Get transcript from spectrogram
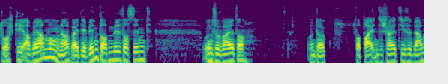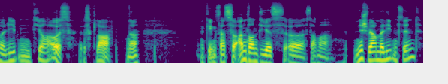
durch die Erwärmung, ne, weil die Winter milder sind und so weiter. Und da verbreiten sich halt diese wärmeliebenden Tiere aus, ist klar. Ne. Im Gegensatz zu anderen, die jetzt äh, sag mal, nicht wärmeliebend sind,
